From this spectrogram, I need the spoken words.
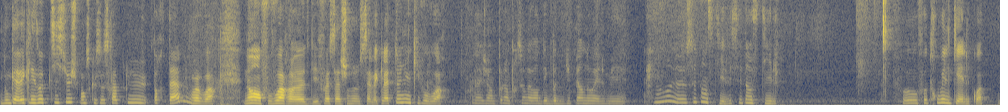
Donc avec les autres tissus, je pense que ce sera plus portable. On va voir. Non, faut voir. Euh, des fois, ça change. C'est avec la tenue qu'il faut voir. J'ai un peu l'impression d'avoir des bottes du Père Noël, mais non, euh, c'est un style. C'est un style. Faut, faut trouver lequel, quoi.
